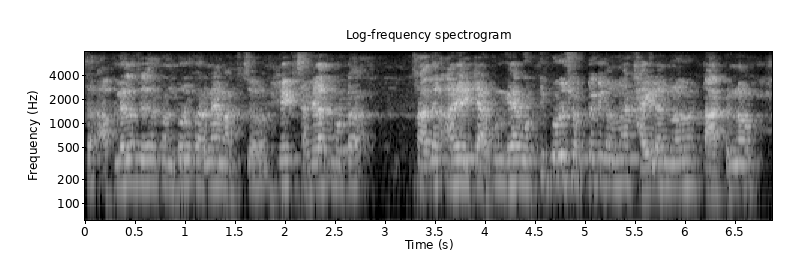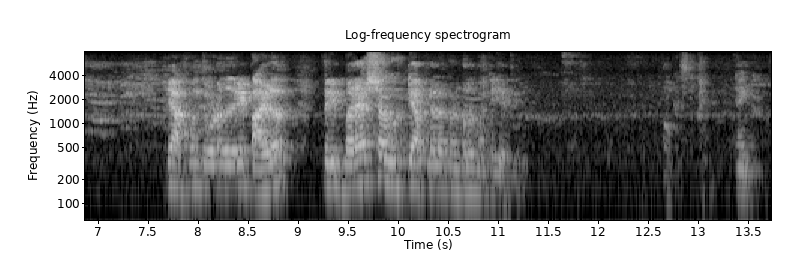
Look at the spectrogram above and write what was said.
तर आपल्याला त्याच्यावर कंट्रोल करण्यामागचं हे एक सगळ्यात मोठं साधन आहे की आपण ह्या गोष्टी करू शकतो की त्यांना खायला न टाकणं हे आपण तेवढं जरी पाळलं तरी बऱ्याचशा गोष्टी आपल्याला कंट्रोलमध्ये येतील. Thank you.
